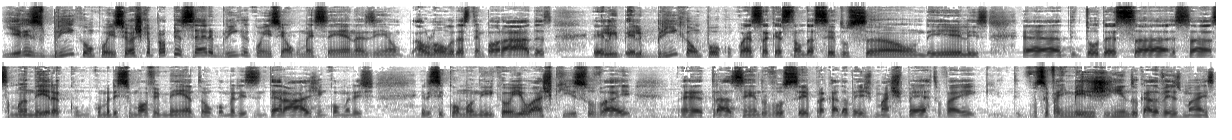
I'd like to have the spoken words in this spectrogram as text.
E eles brincam com isso. Eu acho que a própria série brinca com isso em algumas cenas, em, ao longo das temporadas. Ele, ele brinca um pouco com essa questão da sedução deles, é, de toda essa, essa, essa maneira como, como eles se movimentam, como eles interagem, como eles, eles se comunicam. E eu acho que isso vai é, trazendo você para cada vez mais perto, vai você vai emergindo cada vez mais,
